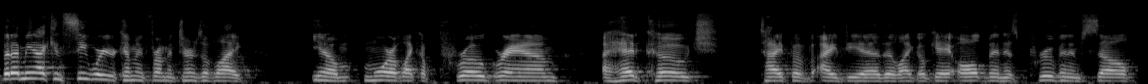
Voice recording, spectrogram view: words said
But I mean, I can see where you're coming from in terms of like, you know, more of like a program, a head coach type of idea They're like, okay, Altman has proven himself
